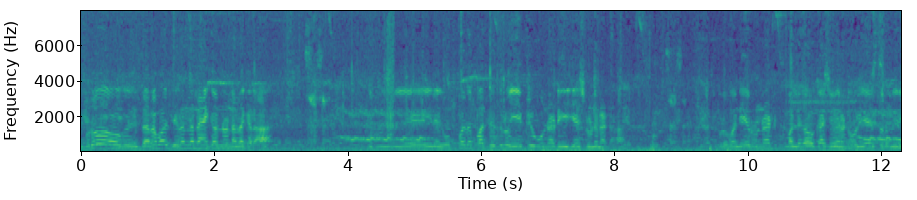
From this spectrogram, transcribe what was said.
ఇప్పుడు ధర్మాబాద్ జలంధర్ నాయక్ అని ఉన్న దగ్గర ఇప్పుడు ఈయన ఒప్పంద పద్ధతిలో ఏపీ ఉన్నట్టు ఏజెన్సీలు ఉండనట. ఇప్పుడు వన్ ఇయర్ ఉన్నట్టు మళ్ళీ అవకాశం ఏమన్నట్టు? వాళ్ళు చేస్తారు మీరు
